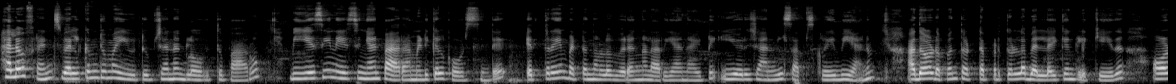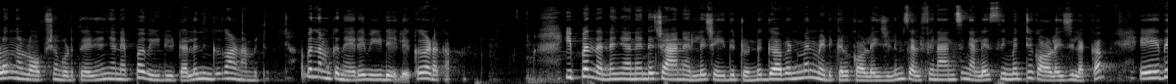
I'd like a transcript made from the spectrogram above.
Hello friends welcome to my YouTube channel glow with Paru B S C nursing and paramedical കോഴ്സിന്റെ എത്രയും പെട്ടെന്നുള്ള വിവരങ്ങൾ അറിയാനായിട്ട് ഈ ഒരു ചാനൽ സബ്സ്ക്രൈബ് ചെയ്യാനും അതോടൊപ്പം തൊട്ടപ്പുറത്തുള്ള ബെല്ലൈക്കൻ ക്ലിക്ക് ചെയ്ത് ഓൾ എന്നുള്ള ഓപ്ഷൻ കൊടുത്തു കഴിഞ്ഞാൽ ഞാൻ എപ്പോൾ വീഡിയോ ഇട്ടാലും നിങ്ങൾക്ക് കാണാൻ പറ്റും. അപ്പം നമുക്ക് നേരെ വീഡിയോയിലേക്ക് കിടക്കാം. ഇപ്പം തന്നെ ഞാൻ എന്റെ ചാനലിൽ ചെയ്തിട്ടുണ്ട് ഗവൺമെന്റ് മെഡിക്കൽ കോളേജിലും സെൽഫ് ഫിനാൻസിങ് അല്ലെ സിമെറ്റ് കോളേജിലൊക്കെ ഏത്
